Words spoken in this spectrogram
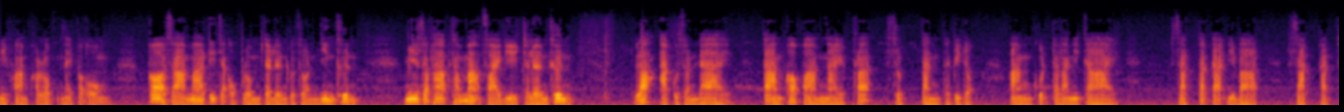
มีความเคารพในพระองค์ ก็สามารถที่จะอบรมเจริญกุศลยิ่งขึ้น มีสภาพธรรมะฝ่ายดีเจริญขึ้น ละอกุศลได้ ตามข้อความในพระ ตันตปิฎกอังคุตรนิกาย สัตตกะนิบาตสักกัจจ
